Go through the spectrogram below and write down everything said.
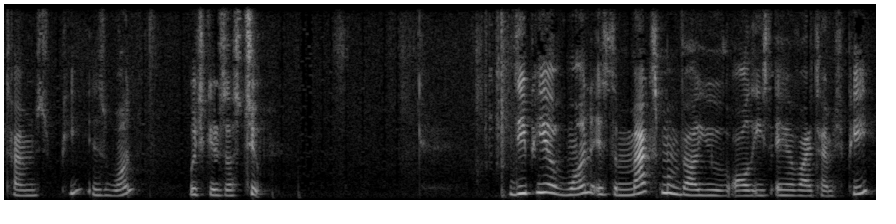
times p is 1, which gives us 2 dp of 1 is the maximum value of all these a of i times p.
